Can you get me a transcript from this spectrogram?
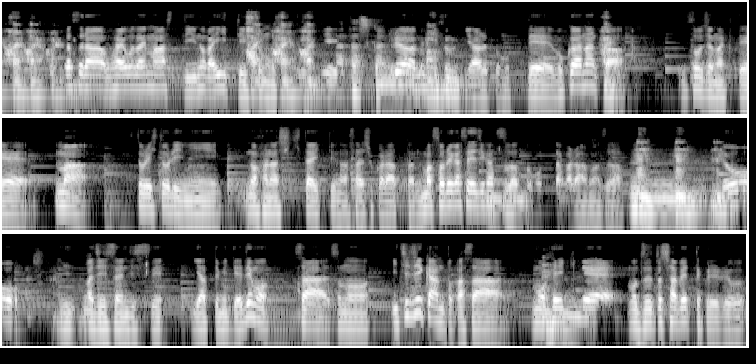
はいはいはいひ。たすらおはようございますっていうのがいいっていう人もいるし、はいはいあ確かに。それは向き不向きあると思って、僕はなんか、そうじゃなくて、まあ、一人一人にの話聞きたいっていうのは最初からあったんで、まあそれが政治活動だと思ったから、まずは。うん。それを、まあ実際に実践やってみて。でもさ、その、1時間とかさ、もう平気で、もうずっと喋ってくれる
